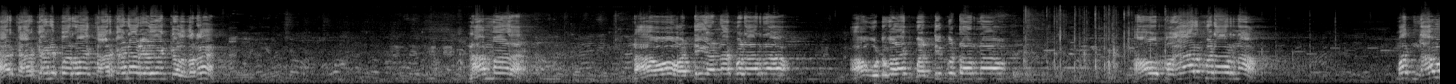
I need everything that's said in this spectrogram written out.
ಯಾರು ಕಾರ್ಖಾನೆ ಪರವಾಗಿ ಕಾರ್ಖಾನೆ ಅವ್ರು ಹೇಳ್ದಂಗೆ ಕೇಳಿದ್ರ ನಮ್ಮ ಆಳ. ನಾವು ಹೊಟ್ಟಿಗೆ ಅಣ್ಣ ಕೊಡಾರ ನಾವು. ಅವ್ ಉಟ್ಕೊಳಕ್ ಬಟ್ಟಿ ಕೊಟ್ಟಾರ ನಾವು. ಅವ್ ಪಗಾರ ಕೊಡೋರು ನಾವು. ಮತ್ ನಮ್ಮ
